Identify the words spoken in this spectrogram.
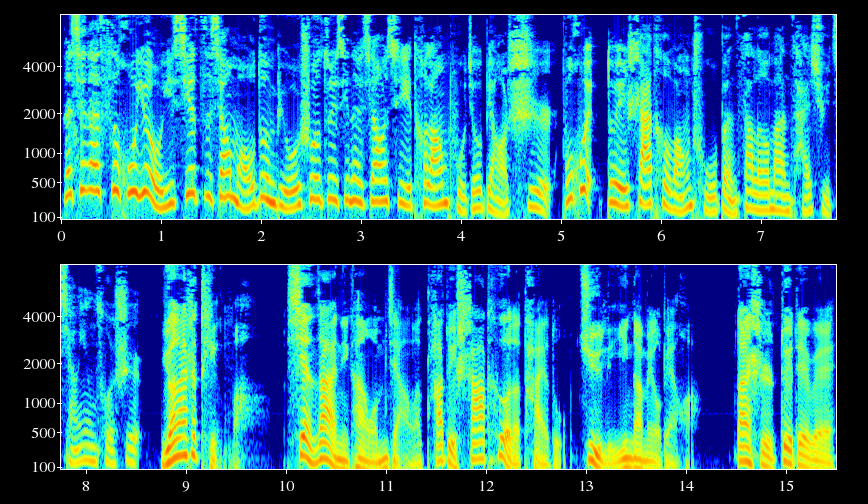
那现在似乎又有一些自相矛盾。比如说，最新的消息，特朗普就表示不会对沙特王储本·萨勒曼采取强硬措施。原来是挺嘛，现在你看，我们讲了，他对沙特的态度距离应该没有变化，但是对这位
